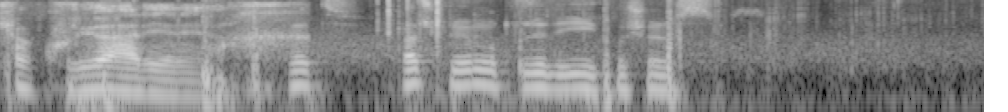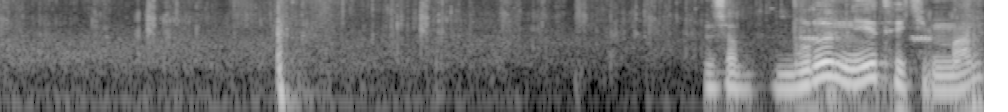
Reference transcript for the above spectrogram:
Yavşak kuruyor her yere ya. Evet. Kaç kiloyum? 37. iyi koşarız. Mesela burada niye tekim ben?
